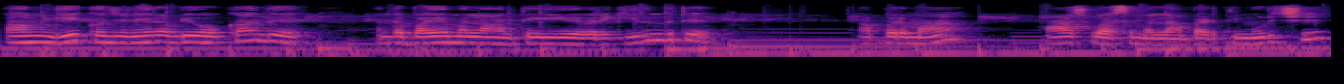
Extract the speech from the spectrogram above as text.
அங்கேயே கொஞ்ச நேரம் அப்படியே உட்காந்து அந்த பயமெல்லாம் தெரியற வரைக்கும் இருந்துட்டு அப்புறமா ஆஸ்வாசமெல்லாம் படுத்தி முடிச்சு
